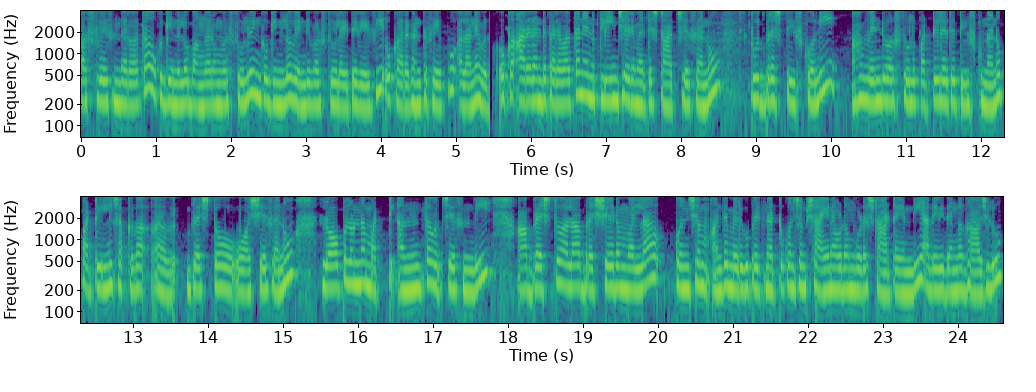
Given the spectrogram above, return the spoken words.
పసుపు వేసిన తర్వాత ఒక గిన్నెలో బంగారం వస్తువులు ఇంకో గిన్నెలో వెండి వస్తువులు అయితే వేసి ఒక అరగంట సేపు అలానే ఒక అరగంట తర్వాత నేను క్లీన్ చేయడం అయితే స్టార్ట్ చేశాను. టూత్ బ్రష్ తీసుకొని వెండి వస్తువులు పట్టీలు అయితే తీసుకున్నాను. పట్టీలని చక్కగా బ్రష్తో వాష్ చేశాను. లోపల ఉన్న మట్టి అంతా వచ్చేసింది. ఆ బ్రష్తో అలా బ్రష్ చేయడం వల్ల కొంచెం అంటే మెరుగుపెట్టినట్టు కొంచెం షైన్ అవ్వడం కూడా స్టార్ట్ అయింది. అదేవిధంగా గాజులు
